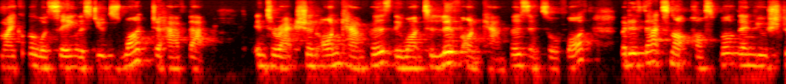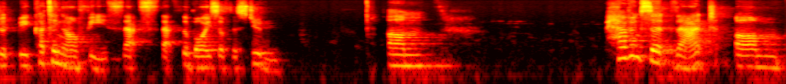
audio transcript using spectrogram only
Michael was saying, the students want to have that interaction on campus. They want to live on campus and so forth. But if that's not possible, then you should be cutting our fees. That's, that's the voice of the student. Um, having said that, um,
